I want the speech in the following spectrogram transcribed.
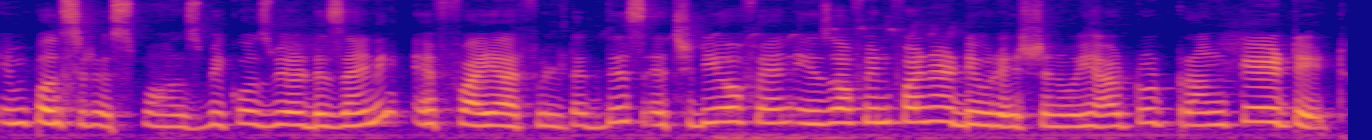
impulse response because we are designing FIR filter. This HD of n is of infinite duration, we have to truncate it.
